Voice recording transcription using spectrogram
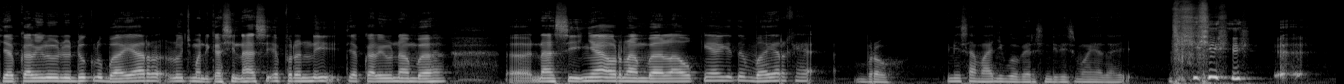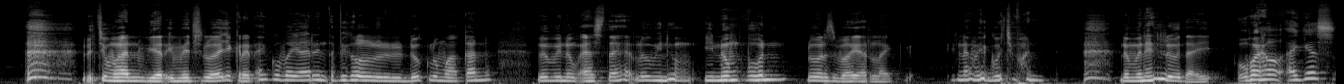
tiap kali lu duduk lu bayar lu cuma dikasih nasi apparently. Tiap kali lu nambah uh, nasinya or nambah lauknya gitu bayar kayak bro ini sama aja gue bayar sendiri semuanya tadi lu cuman biar image lu aja keren. Eh gue bayarin tapi kalau lu duduk lu makan lu minum es teh lu minum minum pun lu harus bayar. Like ini namanya gue cuman nemenin lu tadi well I guess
